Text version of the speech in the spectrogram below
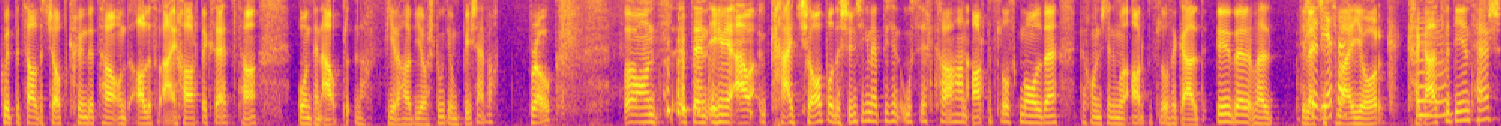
gut bezahlten Job gekündigt habe und alles auf eine Karte gesetzt habe. Und dann auch nach viereinhalb Jahren Studium bist du einfach broke und dann irgendwie auch keinen Job oder sonst irgendetwas in Aussicht haben, arbeitslos gemeldet, bekommst nicht mal Arbeitslosengeld über, weil die letzten zwei Jahre kein mhm. Geld verdient hast.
